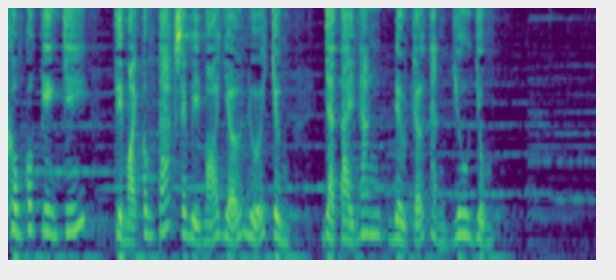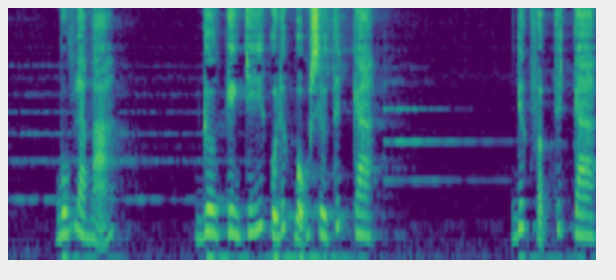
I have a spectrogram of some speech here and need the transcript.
Không có kiên trí thì mọi công tác sẽ bị bỏ dở nửa chừng và tài năng đều trở thành vô dụng. Bốn la mã, gương kiên trí của đức bổn sư thích ca. Đức phật thích ca,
